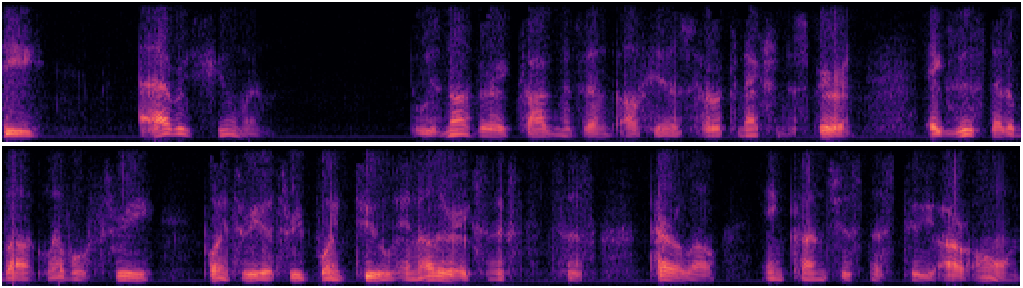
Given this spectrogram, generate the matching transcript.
The average human who is not very cognizant of his her connection to spirit exists at about level 3.3 or 3.2 in other existences parallel in consciousness to our own.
